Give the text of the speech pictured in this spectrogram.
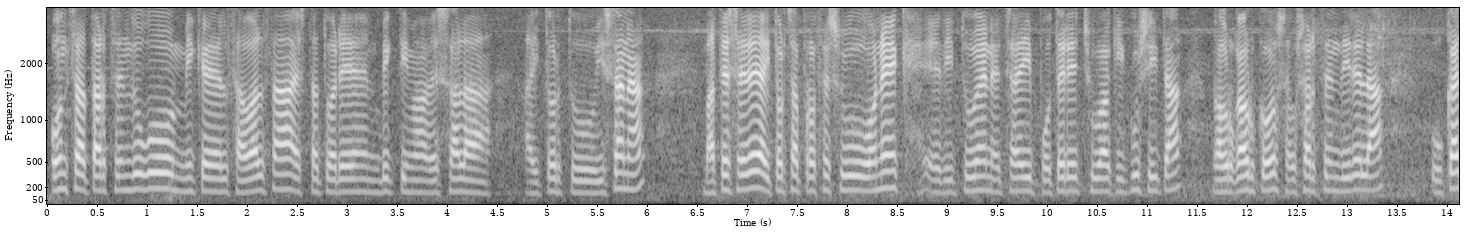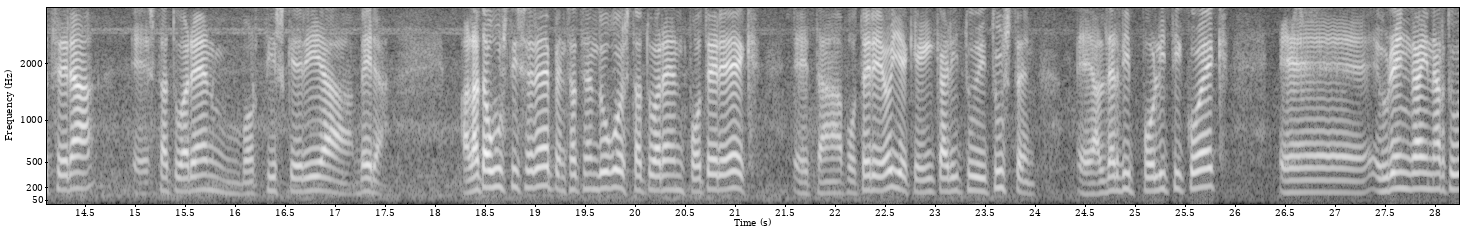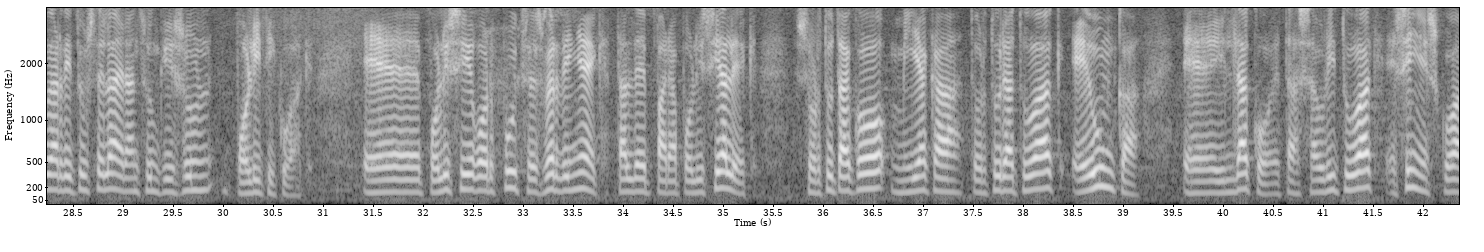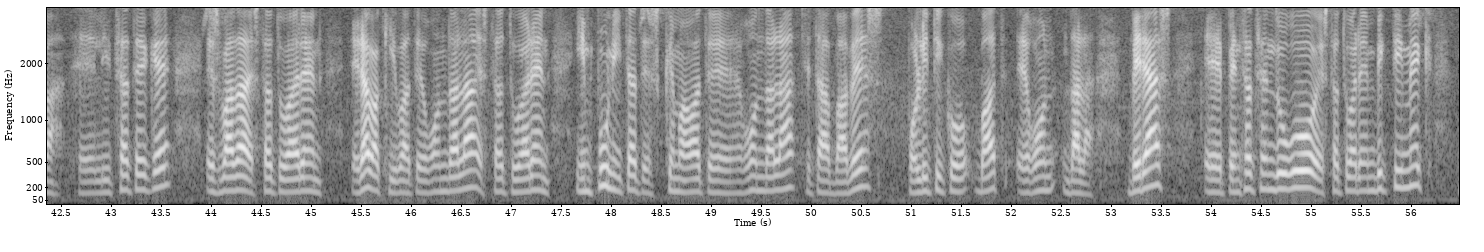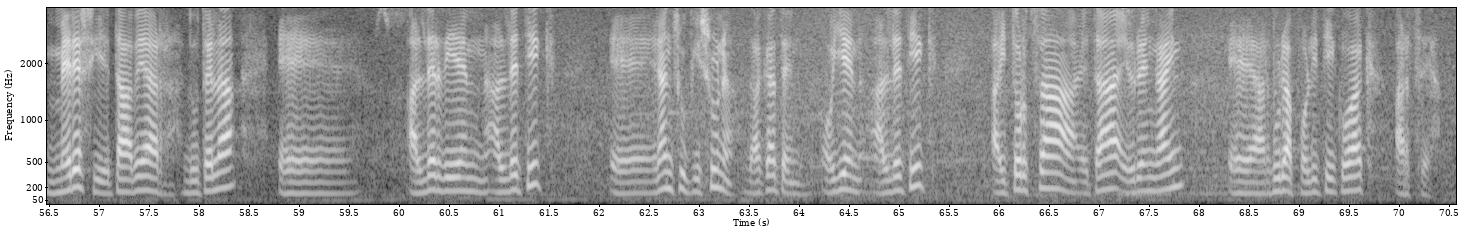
Ontzat hartzen dugu Mikel Zabalza estatuaren biktima bezala aitortu izana, batez ere aitortza prozesu honek dituen etxai poteretsuak ikusita gaur gaurko zausartzen direla ukatzera eh, estatuaren bortizkeria bera. Alata guztiz ere, pentsatzen dugu estatuaren potereek eta potere horiek egikaritu dituzten eh, alderdi politikoek e, euren gain hartu behar dituztela erantzunkizun politikoak. E, polizi gorputz ezberdinek, talde parapolizialek, sortutako milaka torturatuak, ehunka e, hildako eta zaurituak ezinezkoa e, litzateke, ez bada estatuaren erabaki bat egondala, estatuaren impunitate eskema bat egondala eta babes politiko bat egon dala. Beraz, e, pentsatzen dugu estatuaren biktimek merezi eta behar dutela e, alderdien aldetik, e, erantzukizuna dakaten hoien aldetik, aitortza eta euren gain e, ardura politikoak hartzea.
